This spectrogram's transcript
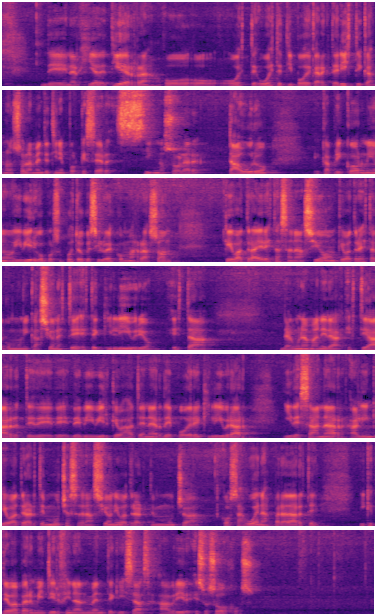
de energía de tierra o, este, o este tipo de características, no solamente tiene por qué ser signo solar Tauro, Capricornio y Virgo, por supuesto que si lo es con más razón, que va a traer esta sanación, que va a traer esta comunicación, este, este equilibrio, esta, de alguna manera, este arte de, vivir que vas a tener, de poder equilibrar y de sanar a alguien que va a traerte mucha sanación y va a traerte muchas cosas buenas para darte y que te va a permitir finalmente quizás abrir esos ojos.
